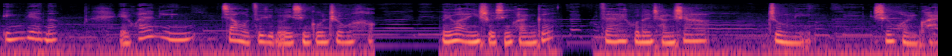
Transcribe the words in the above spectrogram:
音乐呢，也欢迎您加我自己的微信公众号。每晚一首循环歌，在湖南长沙，祝你生活愉快。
